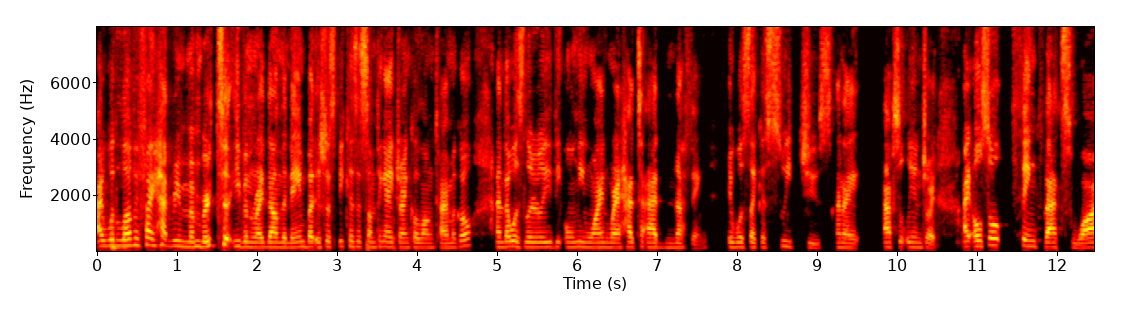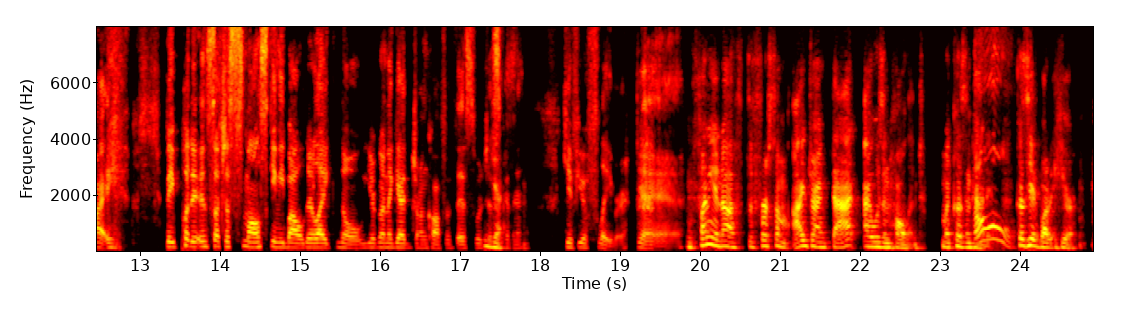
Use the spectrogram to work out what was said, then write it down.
I would love if I had remembered to even write down the name, but it's just because it's something I drank a long time ago, and that was literally the only wine where I had to add nothing. It was like a sweet juice, and I absolutely enjoyed. I also think that's why they put it in such a small, skinny bottle. They're like, "No, you're gonna get drunk off of this. We're just Yes. gonna give you a flavor." Yeah. And funny enough, the first time I drank that, I was in Holland. My cousin had it Oh. because he had bought it here.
